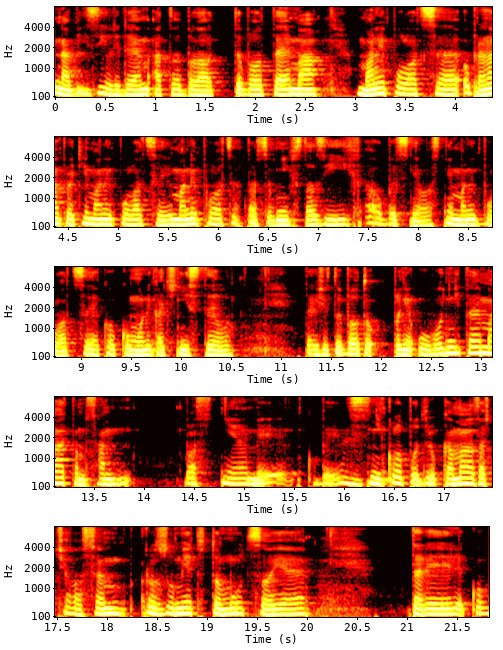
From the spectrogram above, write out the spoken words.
nabízí lidem a to, byla, to bylo téma manipulace, obrana proti manipulaci, manipulace v pracovních vztazích a obecně vlastně manipulace jako komunikační styl. Takže to bylo to úplně úvodní téma, tam sám vlastně mi vzniklo pod rukama, začala jsem rozumět tomu, co je tady jako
